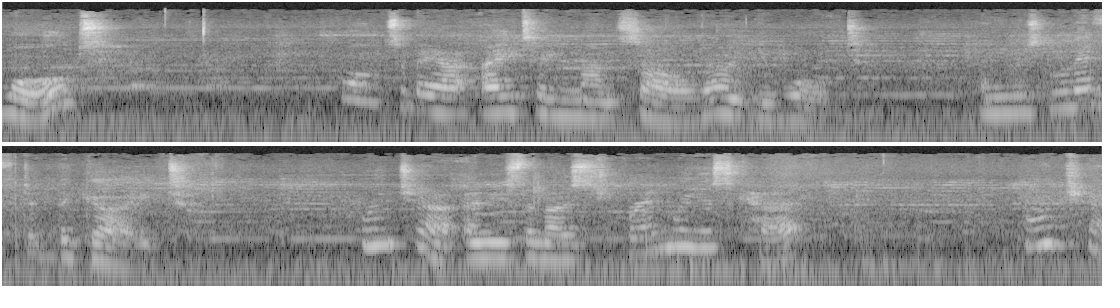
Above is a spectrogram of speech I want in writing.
Walt. Walt's about 18 months old, aren't you, Walt? And he was left at the gate, aren't you? And he's the most friendliest cat, aren't you?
